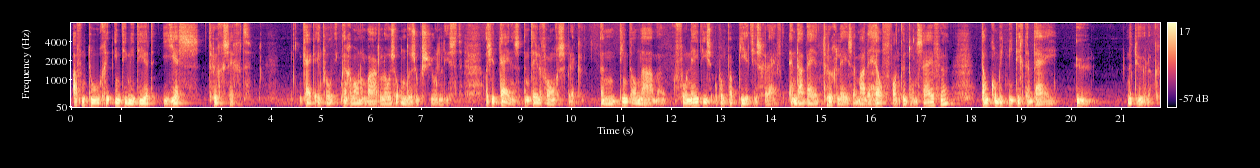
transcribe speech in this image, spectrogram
af en toe geïntimideerd yes terugzegt. Kijk, April, ik ben gewoon een waardeloze onderzoeksjournalist. Als je tijdens een telefoongesprek een tiental namen fonetisch op een papiertje schrijft en daarbij het teruglezen maar de helft van kunt ontcijferen, dan kom ik niet dichterbij u, natuurlijk.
